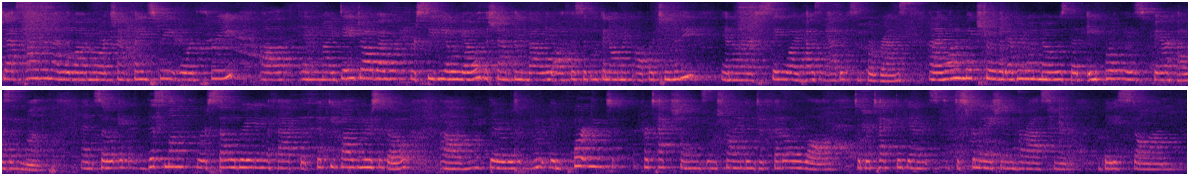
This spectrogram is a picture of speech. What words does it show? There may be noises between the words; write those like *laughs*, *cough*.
I'm Jess Hyman. I live on North Champlain Street, Ward 3. Uh, in my day job, I work for CVOEO, the Champlain Valley Office of Economic Opportunity, in our statewide housing advocacy programs. And I want to make sure that everyone knows that April is Fair Housing Month. And so it, this month, we're celebrating the fact that 55 years ago, um, there was important protections enshrined into federal law to protect against discrimination and harassment based on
